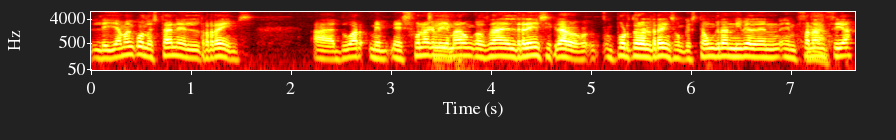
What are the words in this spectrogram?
Le llaman cuando está en el Reims. A me, suena que le llamaron cuando está en el Reims y claro, un portero del Reims, aunque está a un gran nivel en, Francia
